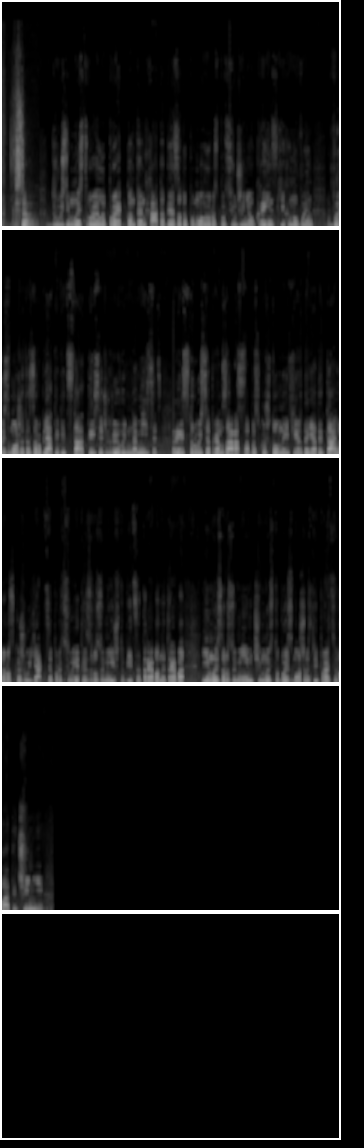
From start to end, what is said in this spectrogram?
Все. Друзі, ми створили проект Контент Хата, де за допомогою розповсюдження українських новин ви зможете заробляти від 100 тисяч гривень на місяць. Реєструйся прямо зараз на безкоштовний ефір, де я детально розкажу, як це працює. Ти зрозумієш, тобі це треба, не треба, і ми зрозуміємо, чи ми з тобою зможемо співпрацювати чи ні.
